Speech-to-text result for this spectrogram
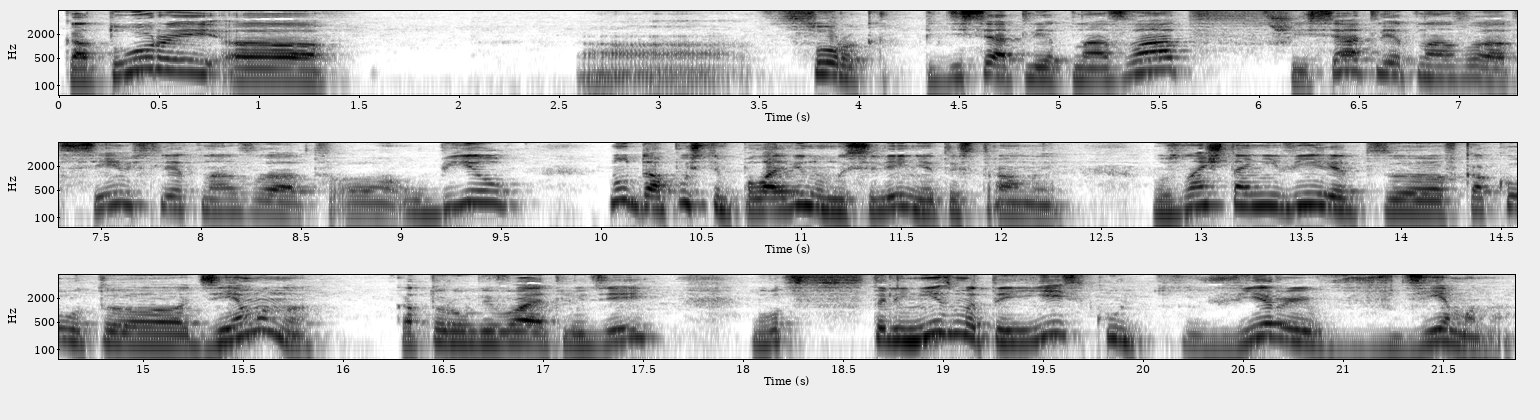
который 40-50 лет назад, 60 лет назад, 70 лет назад убил, ну, допустим, половину населения этой страны. Ну, значит, они верят э, в какого-то демона, который убивает людей. Ну, вот сталинизм это и есть культ веры в демона.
